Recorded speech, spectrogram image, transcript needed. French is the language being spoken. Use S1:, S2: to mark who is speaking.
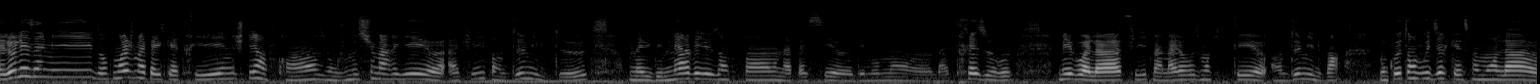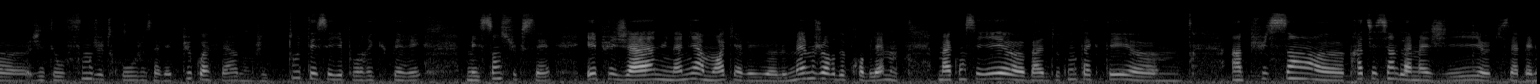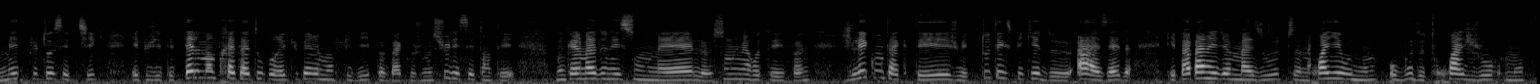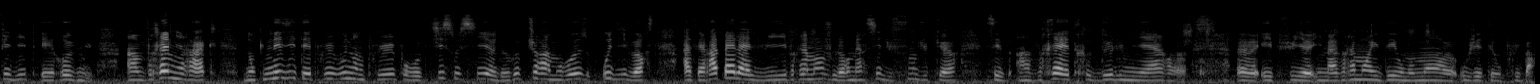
S1: Hello les amis, donc moi je m'appelle Catherine, je vis en France, donc je me suis mariée euh, à Philippe en 2002. On a eu des merveilleux enfants, on a passé euh, des moments euh, bah, très heureux. Mais voilà, Philippe m'a malheureusement quitté en 2020. Donc autant vous dire qu'à ce moment-là, j'étais au fond du trou, je ne savais plus quoi faire, donc j'ai tout essayé pour le récupérer, mais sans succès. Et puis Jeanne, une amie à moi qui avait eu le même genre de problème, m'a conseillé bah, de contacter un puissant euh, praticien de la magie euh, qui s'appelle Mais plutôt sceptique. Et puis j'étais tellement prête à tout pour récupérer mon Philippe bah, que je me suis laissée tenter. Donc elle m'a donné son mail, son numéro de téléphone. Je l'ai contacté, je lui ai tout expliqué de A à Z. Et Papa Medium Mazout, croyez ou non, au bout de trois jours, mon Philippe est revenu. Un vrai miracle. Donc n'hésitez plus, vous non plus, pour vos petits soucis euh, de rupture amoureuse ou divorce, à faire appel à lui. Vraiment, je le remercie du fond du cœur. C'est un vrai être de lumière euh, euh, et puis, euh, il m'a vraiment aidé au moment où j'étais au plus bas.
